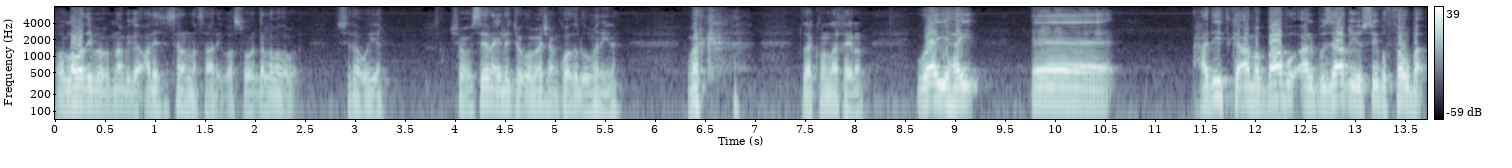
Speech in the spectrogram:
Oo labadiiba nabiga alay sla slam la saaray. Waa suuragal labadaba. Sidaa weeyaan. Sheekh xuseen ayla joogo meesha aan ku wada dhuumanayna marka jasakum allah khayran waayahay xadiidka ama baabu albuzaaqi yusiibu thawba.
